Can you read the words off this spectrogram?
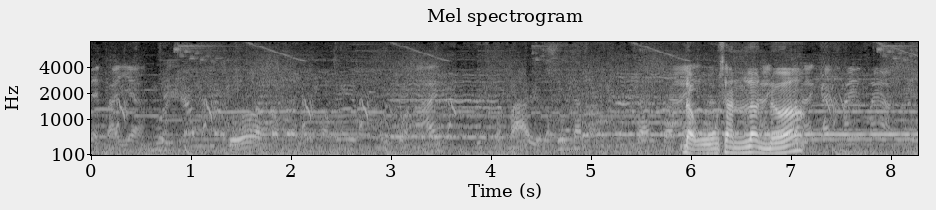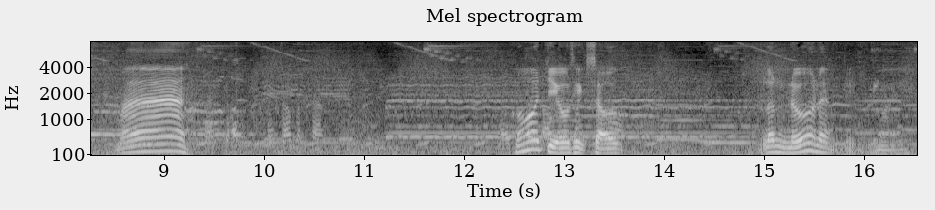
thì thấy à Đậu xanh lần nữa. Mà. Khó chịu thiệt sự. Lên nữa nè. Mày.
